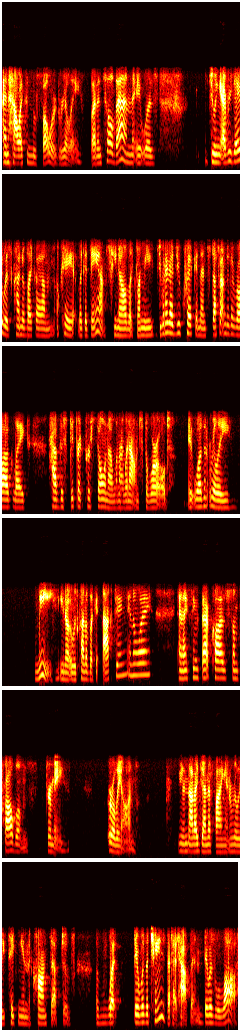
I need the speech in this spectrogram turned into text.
and how I could move forward really but until then it was doing every day was kind of like um okay like a dance you know like let me do what I got to do quick and then stuff it under the rug like have this different persona when I went out into the world. It wasn't really me, you know, it was kind of like acting in a way. And I think that caused some problems for me early on. You know, not identifying it and really taking in the concept of of what there was a change that had happened. There was a loss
